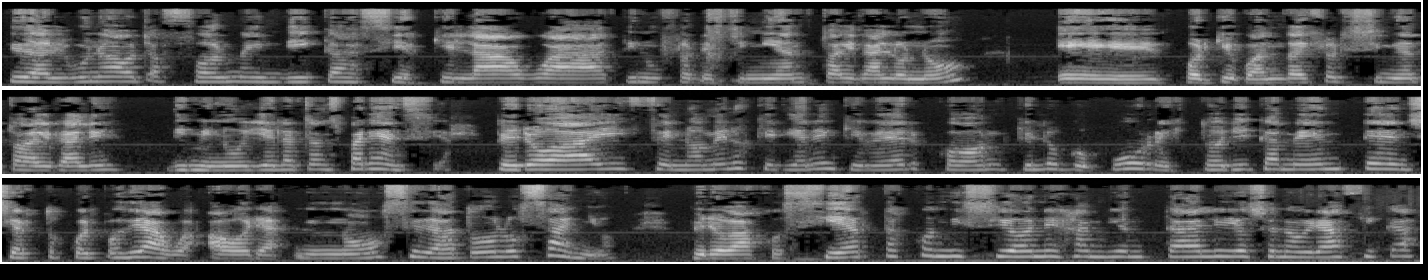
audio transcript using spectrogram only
y de alguna u otra forma indica si es que el agua tiene un florecimiento algal o no. Eh, porque cuando hay florecimientos algales disminuye la transparencia. Pero hay fenómenos que tienen que ver con qué es lo que ocurre históricamente en ciertos cuerpos de agua. Ahora, no se da todos los años, pero bajo ciertas condiciones ambientales y oceanográficas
